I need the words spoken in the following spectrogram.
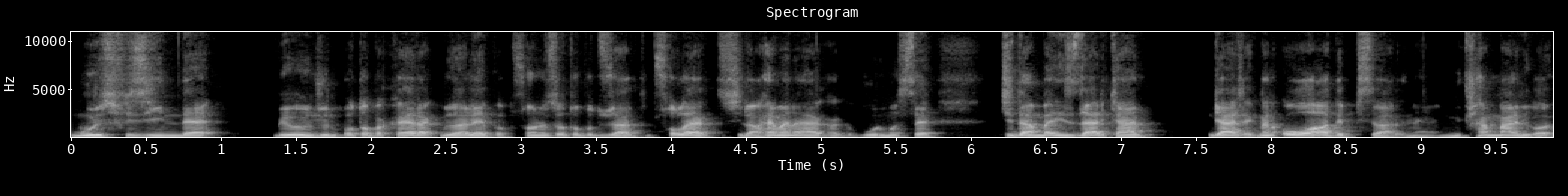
Muriç fiziğinde bir oyuncunun o topa kayarak müdahale yapıp sonrasında topu düzeltip sol ayak dışıyla hemen ayağa kalkıp vurması cidden ben izlerken gerçekten oha tepkisi verdim yani. Mükemmel bir gol.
